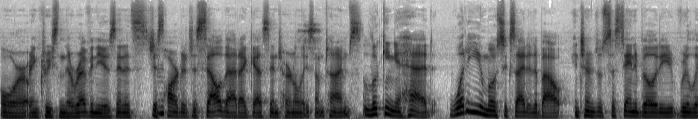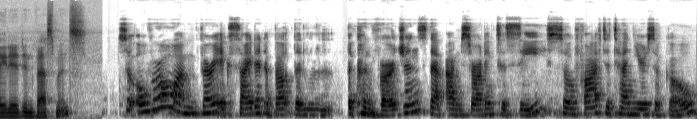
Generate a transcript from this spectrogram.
or increasing their revenues. And it's just mm-hmm. harder to sell that, I guess, internally sometimes. Looking ahead, what are you most excited about in terms of sustainability related investments? So overall, I'm very excited about the the convergence that I'm starting to see. So five to ten years ago,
